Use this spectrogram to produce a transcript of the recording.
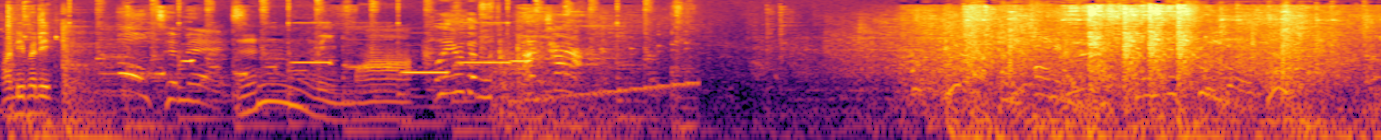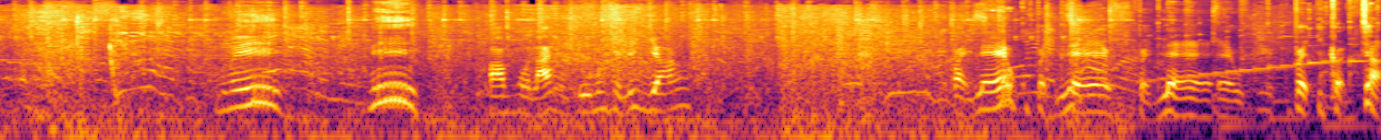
มาดิมาดิ Ultimate. อืมนี่มา Clear them. Attack. Enemy has been defeated. You have defeated นี่ an enemy. นี่ความโหดร้ายของกูมึงเห็นหรือยัง Team has ไปแล้วกูไป destroyed a แล้ว tower. ไปแล้วไปอีกก่อนจ้า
